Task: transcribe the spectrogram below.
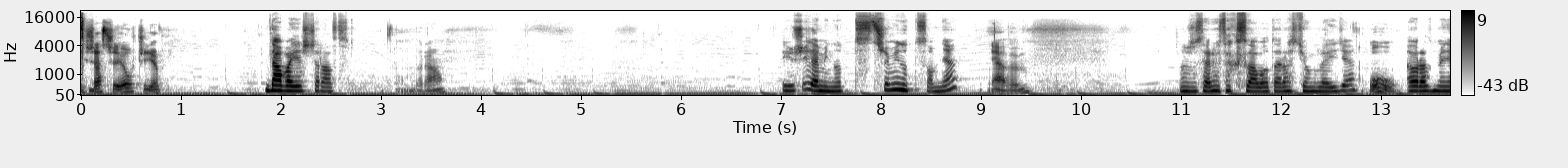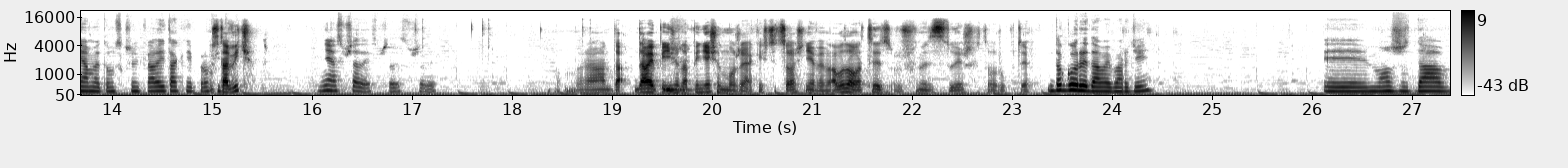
Jeszcze raz czy ją, czy nie? Dawaj jeszcze raz. Dobra. Już ile minut? Z 3 minuty są, nie? Nie wiem. Może serio tak słabo teraz ciągle idzie? Uuu. Dobra, zmieniamy tą skrzynkę, ale i tak nie profit. Ustawić? Nie, sprzedaj, sprzedaj, sprzedaj. Dobra, da dawaj 50 na 50 może jakieś czy coś, nie wiem. Albo dobra, ty już decydujesz, to rób ty. Do góry dawaj bardziej. Yy, może dawaj...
